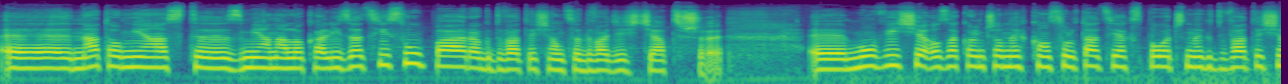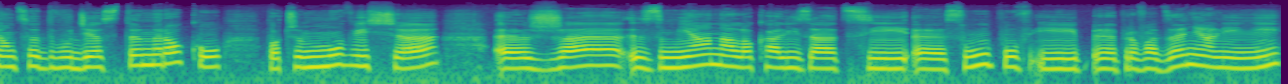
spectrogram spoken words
e, natomiast e, zmiana lokalizacji słupa rok 2023. E, Mówi się o zakończonych konsultacjach społecznych w 2020 roku, po czym mówi się, e, że zmiana lokalizacji e, słupów i prowadzenia linii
